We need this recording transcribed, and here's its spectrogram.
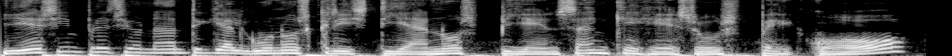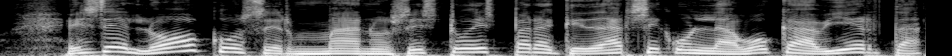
Y es impresionante que algunos cristianos piensan que Jesús pecó. Es de locos, hermanos. Esto es para quedarse con la boca abierta.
